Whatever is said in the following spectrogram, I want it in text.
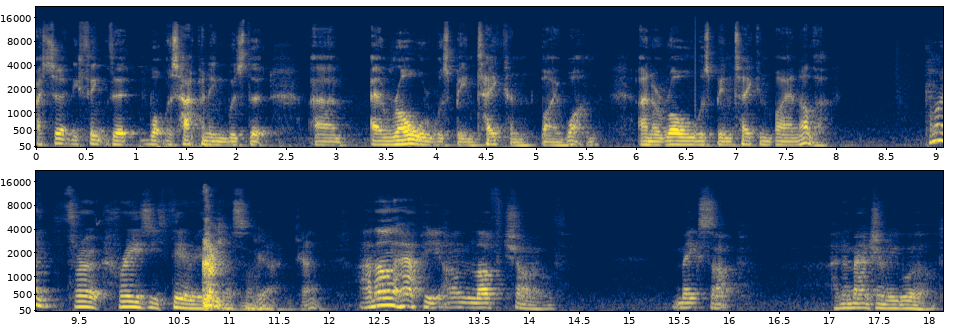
I certainly think that what was happening was that um, a role was being taken by one and a role was being taken by another. Can I throw a crazy theory at this one? Yeah, you can. An unhappy, unloved child makes up an imaginary world.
